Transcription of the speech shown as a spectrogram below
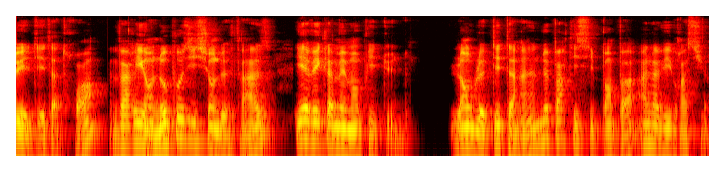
et θ3 varient en opposition de phase et avec la même amplitude, l'angle θ1 ne participant pas à la vibration.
